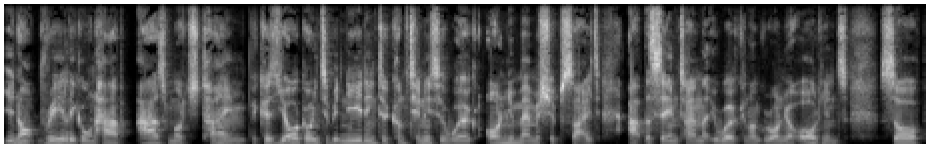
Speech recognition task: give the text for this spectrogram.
you're not really going to have as much time because you're going to be needing to continue to work on your membership site at the same time that you're working on growing your audience. So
